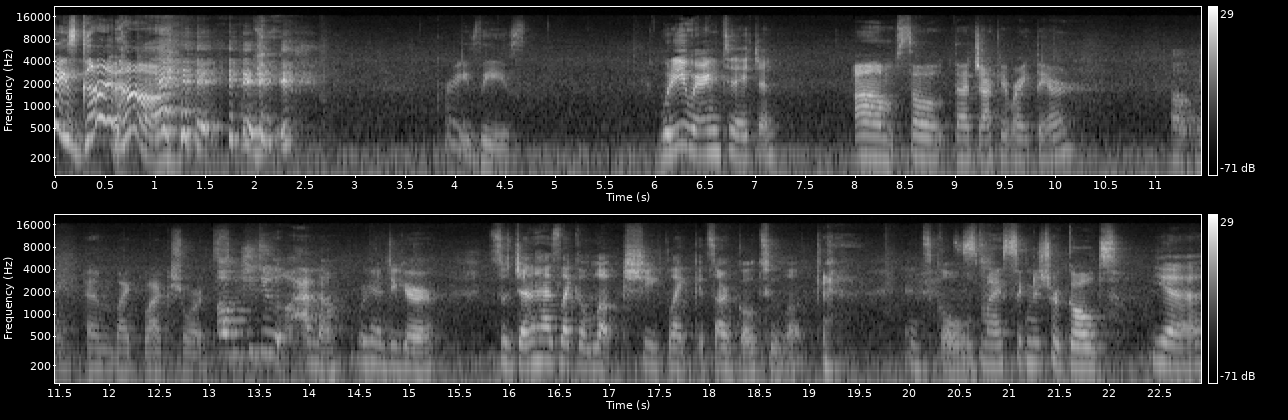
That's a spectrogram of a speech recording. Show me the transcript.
I taste good, huh? Crazies. what are you wearing today, Jen? Um, so that jacket right there Okay. and like black shorts. Oh, we should do. I know. We're gonna do your. So Jen has like a look. She like it's our go-to look. It's gold. It's my signature gold. Yeah.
